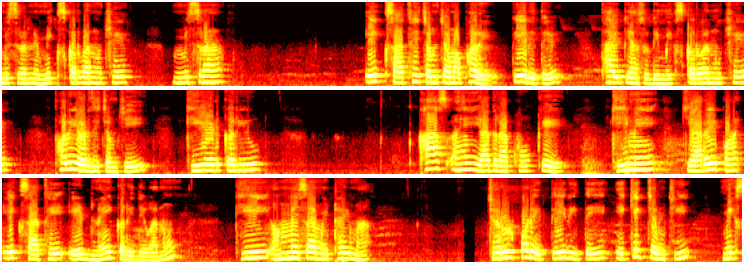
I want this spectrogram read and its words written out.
મિશ્રણને મિક્સ કરવાનું છે. મિશ્રણ એક સાથે ચમચામાં ફરે તે રીતે થાય ત્યાં સુધી મિક્સ કરવાનું છે. ફરી અડધી ચમચી ઘી એડ કર્યું. ખાસ અહીં યાદ રાખવું કે ઘીને ક્યારેય પણ એકસાથે એડ નહીં કરી દેવાનું. ઘી હંમેશા મીઠાઈમાં જરૂર પડે તે રીતે એક એક ચમચી મિક્સ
